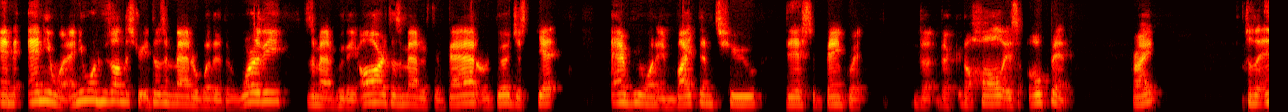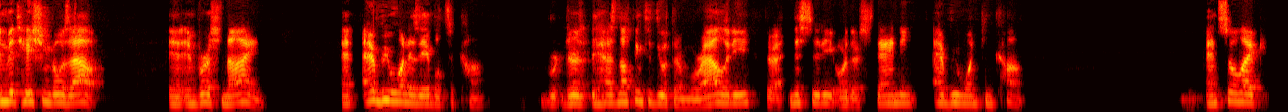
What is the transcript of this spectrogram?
and anyone anyone who's on the street. It doesn't matter whether they're worthy doesn't matter who they are it doesn't matter if they're bad or good. Just get everyone invite them to this banquet. The, the, the hall is open right? So the invitation goes out in, in verse 9 and everyone is able to come. There's, it has nothing to do with their morality, their ethnicity, or their standing. Everyone can come. And so, like,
